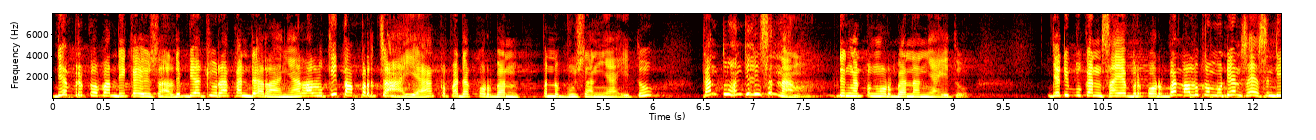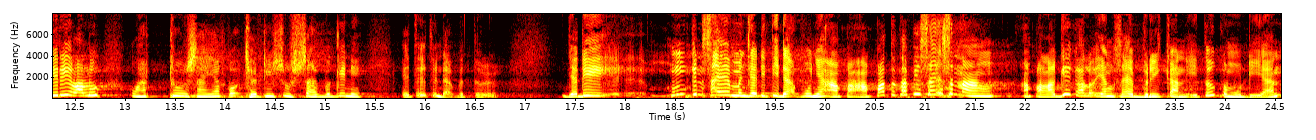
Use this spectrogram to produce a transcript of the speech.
dia berkorban di kayu salib, dia curahkan darahnya, lalu kita percaya kepada korban penebusannya itu, kan Tuhan jadi senang dengan pengorbanannya itu. Jadi bukan saya berkorban lalu kemudian saya sendiri lalu waduh saya kok jadi susah begini. Itu itu tidak betul. Jadi mungkin saya menjadi tidak punya apa-apa tetapi saya senang. Apalagi kalau yang saya berikan itu kemudian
